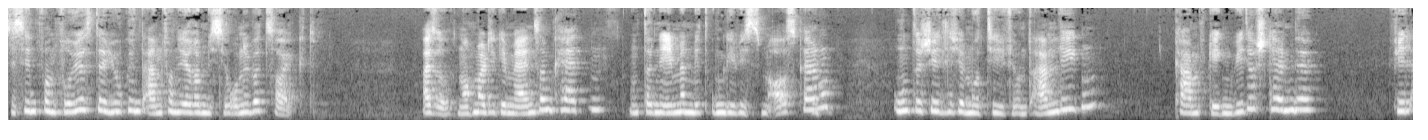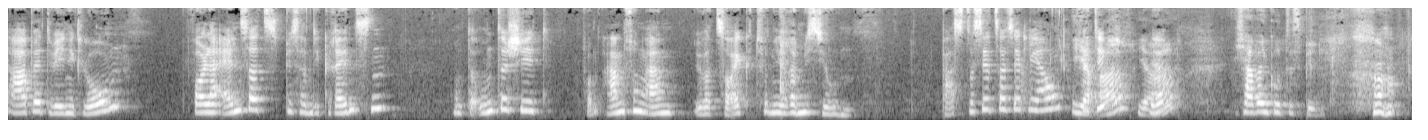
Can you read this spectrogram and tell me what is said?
Sie sind von frühester Jugend an von ihrer Mission überzeugt. Also nochmal die Gemeinsamkeiten, Unternehmen mit ungewissem Ausgang, unterschiedliche Motive und Anliegen, Kampf gegen Widerstände, viel Arbeit, wenig Lohn, voller Einsatz bis an die Grenzen und der Unterschied von Anfang an überzeugt von ihrer Mission. Passt das jetzt als Erklärung? Ja, ja, ja. Ich habe ein gutes Bild.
